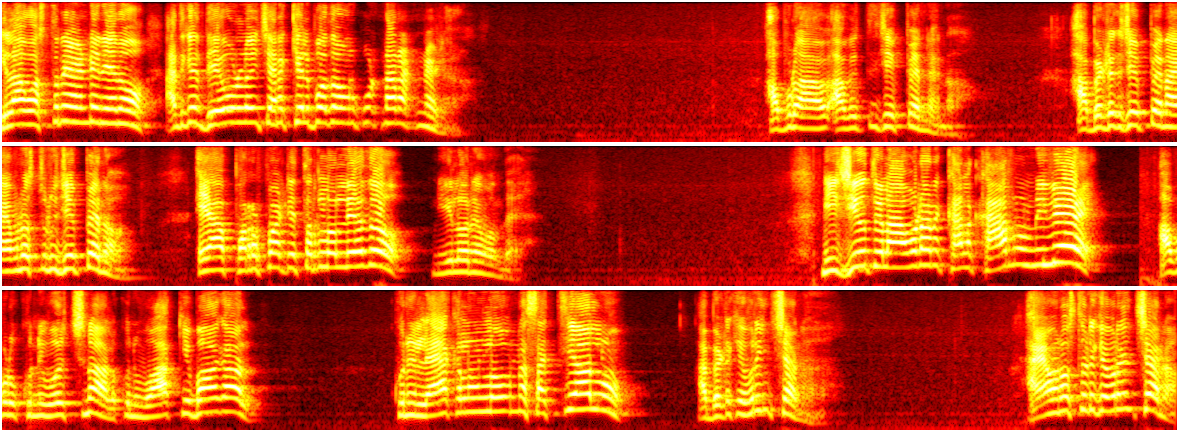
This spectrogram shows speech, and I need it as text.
ఇలా వస్తున్నాయండి నేను అందుకని దేవుళ్ళ నుంచి వెనక్కి వెళ్ళిపోదాం అనుకుంటున్నాను అంటున్నాడు. అప్పుడు ఆ ఆ వ్యక్తికి చెప్పాను నేను. ఆ బిడ్డకు చెప్పాను ఆ యమనస్తుడికి చెప్పాను ఏ ఆ పొరపాటు ఇతరులో లేదు నీలోనే ఉంది. నీ జీవితం ఇలా అవడానికి కల కారణం నువ్వే అప్పుడు కొన్ని వచనాలు కొన్ని వాక్య భాగాలు కొన్ని లేఖనంలో ఉన్న సత్యాలను ఆ బిడ్డకి వివరించాను ఆ యవనస్తుడికి వివరించాను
